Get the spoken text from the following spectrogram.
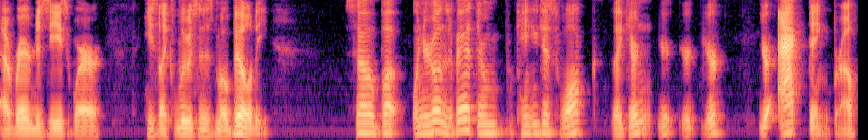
a rare disease where he's like losing his mobility. So, but when you're going to the bathroom, can't you just walk? Like you're you're you're you're, you're acting, bro.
